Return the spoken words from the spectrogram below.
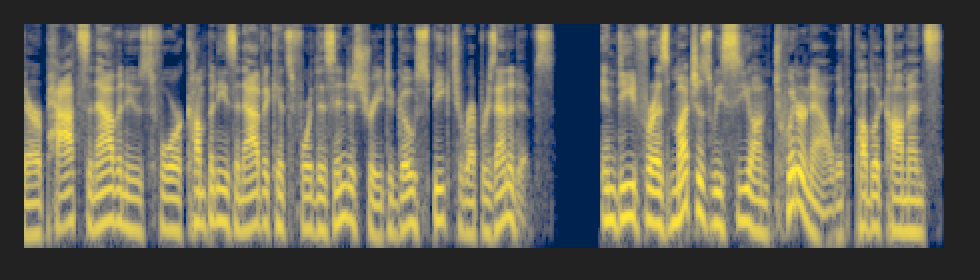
There are paths and avenues for companies and advocates for this industry to go speak to representatives. Indeed, for as much as we see on Twitter now with public comments,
